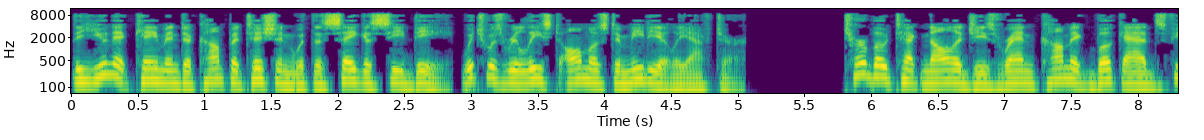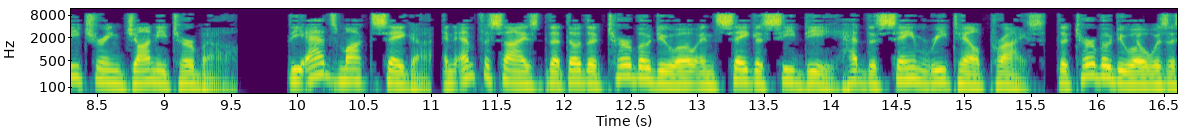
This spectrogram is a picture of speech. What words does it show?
The unit came into competition with the Sega CD, which was released almost immediately after. Turbo Technologies ran comic book ads featuring Johnny Turbo. The ads mocked Sega, and emphasized that though the TurboDuo and Sega CD had the same retail price, the TurboDuo was a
